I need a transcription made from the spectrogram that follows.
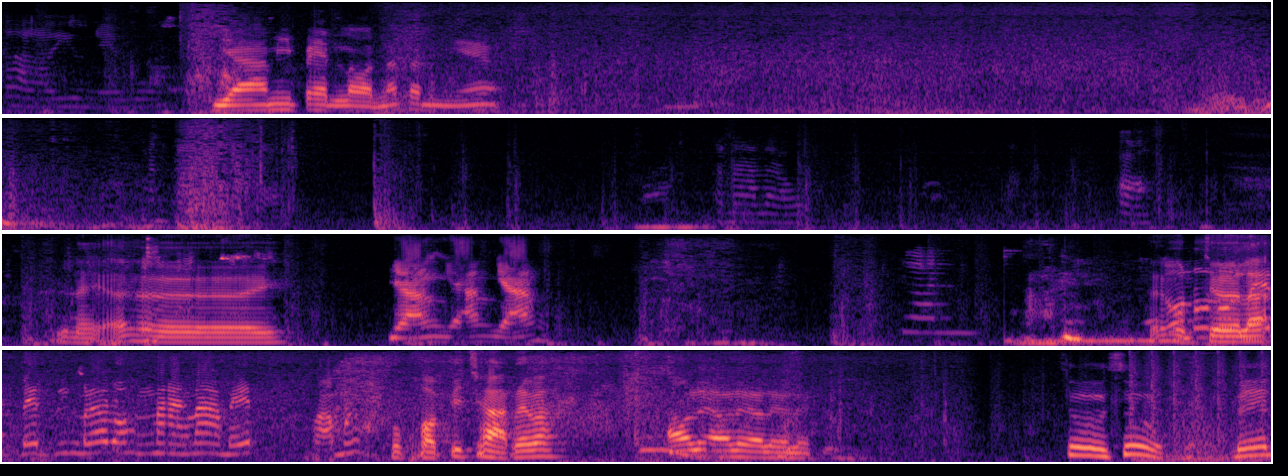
แต่เราอยู่ในวง ยามีแปดหลอดนะตอนเนี้ยมันตายแล้วชนะแล้วอะอยู่ไหนเอ่ยยังยังยังเพื่อนเฮ้ยโน้ผนมโน้นเจอแล้วเบสเบสวิ่งมาแล้วลงข้างหน้าหน้าเบสขวามือผมขอปิดฉากได้ปะเอาเลยเอาเลยเอาเลยเอาเลยสู้สู้เบส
